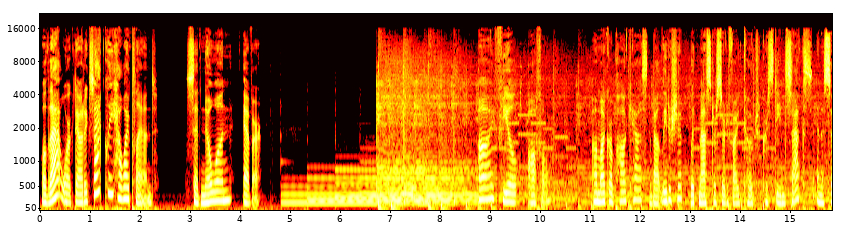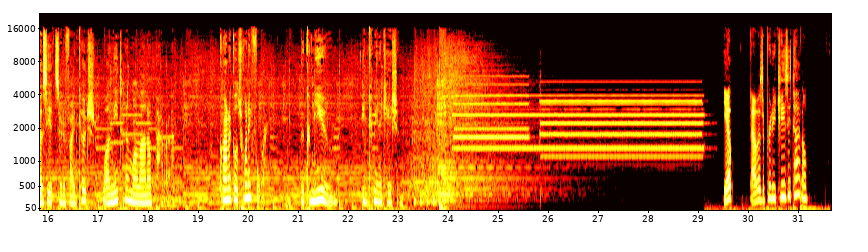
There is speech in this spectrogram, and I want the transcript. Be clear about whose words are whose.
Speaker 1: Well, that worked out exactly how I planned, said no one ever. I Feel Awful, a micro podcast about leadership with Master Certified Coach Christine Sachs and Associate Certified Coach Juanita Molano Parra. Chronicle 24 The Commune in Communication. Yep, that was a pretty cheesy title.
